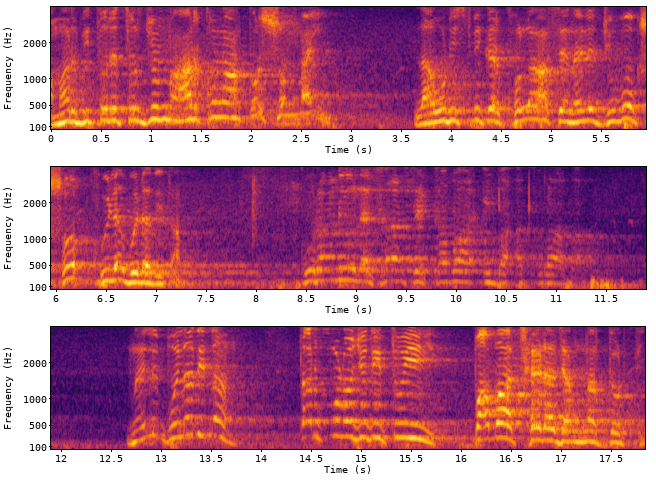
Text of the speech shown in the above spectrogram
আমার ভিতরে তোর জন্য আর কোনো আকর্ষণ নাই। লাউড স্পিকার খোলা আছে, নাইলে যুবক সব খুইলা বইলা দিতাম। কোরআনেও লেখা আছে, কাবা ইবা আতরাবা নাইলে বইলা দিতাম। তারপরও যদি তুই বাবা ছেড়া জান্নাত ধরতি,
